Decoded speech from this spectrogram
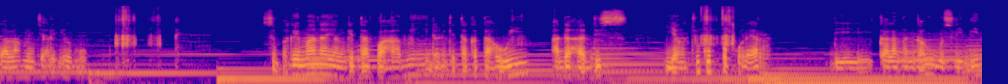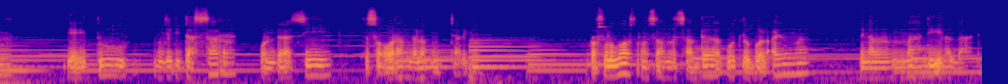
dalam mencari ilmu. Sebagaimana yang kita pahami dan kita ketahui, ada hadis yang cukup populer di kalangan kaum muslimin yaitu menjadi dasar fondasi seseorang dalam mencari ilmu. Rasulullah SAW bersabda, "Utlubul ilma minal mahdi ilal lahdi."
